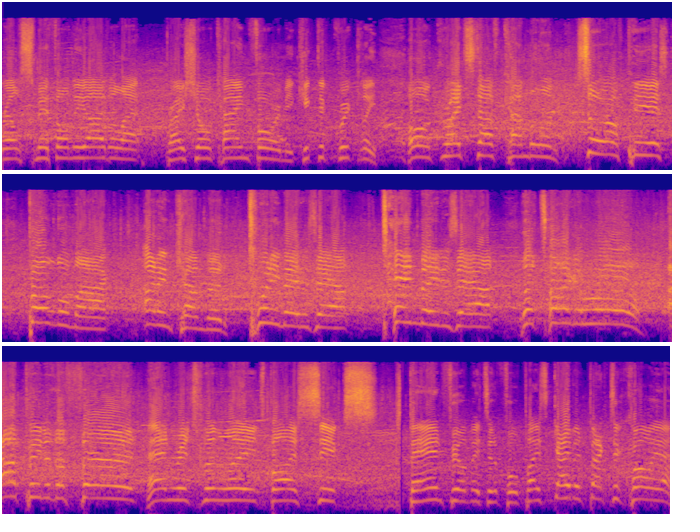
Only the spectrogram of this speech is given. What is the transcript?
Ralph Smith on the overlap. Brayshaw came for him. He kicked it quickly. Oh, great stuff, Cumberland. Saw off Pearce. Bolton mark. Unencumbered. 20 metres out. 10 metres out. The Tiger roar up into the third. And Richmond leads by six. Banfield meets it at full pace. Gave it back to Collier,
